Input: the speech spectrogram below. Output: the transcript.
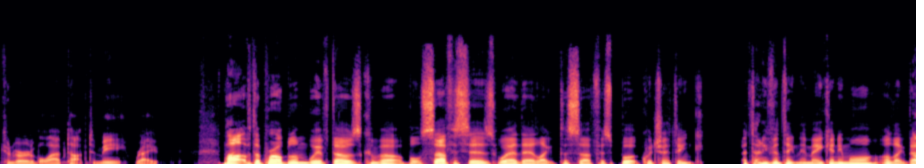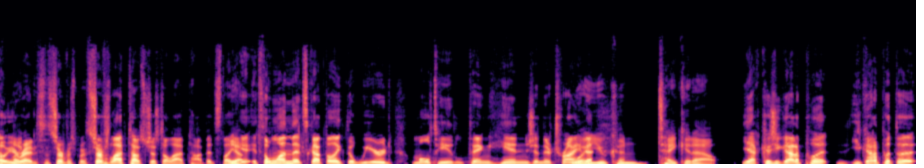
convertible laptop to me, right? Part of the problem with those convertible surfaces where they're like the Surface Book, which I think I don't even think they make anymore, or like that. oh, you're like- right. It's the Surface Book. Surface laptop's just a laptop. It's like Yeah. it's the one that's got the like the weird multi thing hinge, and they're trying to Where to. you can take it out. Yeah, because you got to put you got to put the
